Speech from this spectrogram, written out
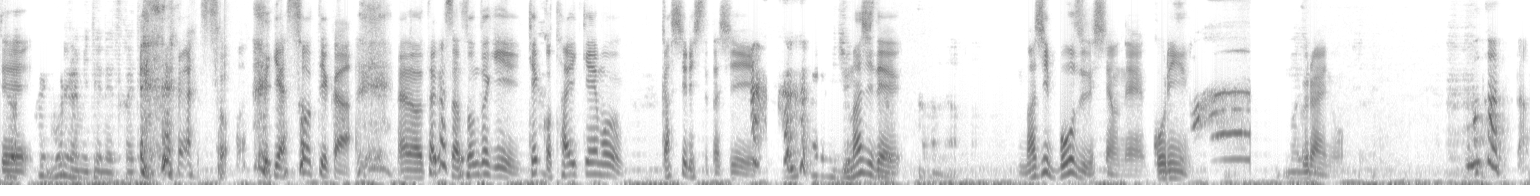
でゴリラみたいなやつ書いてある。そう。いやそうっていうかあの高瀬さんその時結構体型もがっしりしてたしマジでマジ坊主でしたよね五輪。ぐらい。いの。怖かった。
